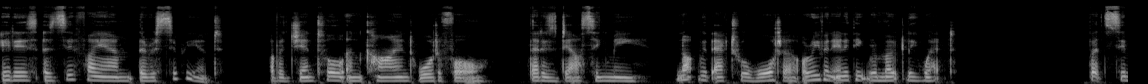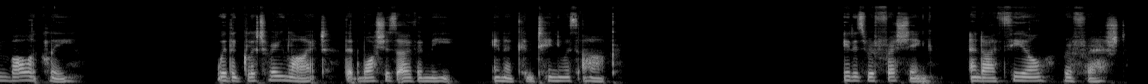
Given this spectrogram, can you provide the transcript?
It is as if I am the recipient of a gentle and kind waterfall that is dousing me, not with actual water or even anything remotely wet, but symbolically with a glittering light that washes over me in a continuous arc. It is refreshing, and I feel refreshed.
